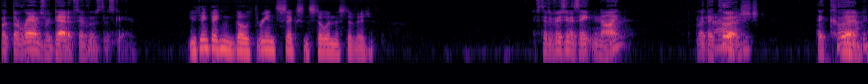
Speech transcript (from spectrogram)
but the Rams are dead if they lose this game. You think they can go three and six and still win this division? If the division is eight and nine, but they Gosh. could. They could. Yeah.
